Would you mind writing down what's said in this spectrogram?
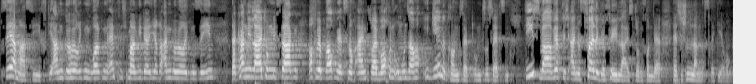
sehr massiv. Die Angehörigen wollten endlich einmal wieder ihre Angehörigen sehen. Da kann die Leitung nicht sagen, ach, wir brauchen jetzt noch ein, zwei Wochen, um unser Hygienekonzept umzusetzen. Dies war wirklich eine völlige Fehlleistung von der hessischen Landesregierung.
